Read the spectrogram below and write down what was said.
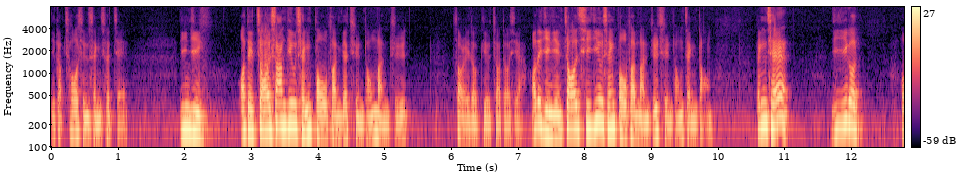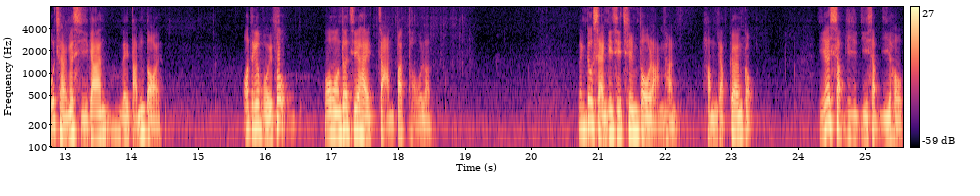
以及初選勝出者。然而，我哋再三邀請部分嘅傳統民主，sorry 呢度叫作多次啊！我哋仍然再次邀請部分民主傳統政黨，並且以呢個好長嘅時間嚟等待。我哋嘅回覆往往都只係暫不討論，令到成件事寸步難行，陷入僵局。而喺十二月二十二號，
